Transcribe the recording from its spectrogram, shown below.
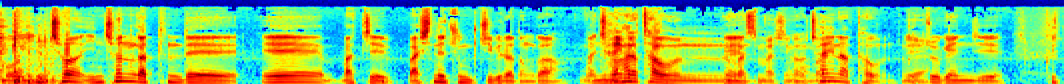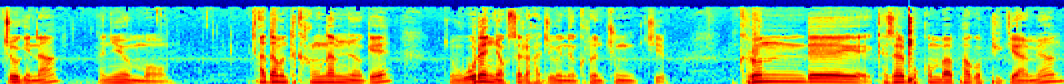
뭐 인천 인천 같은 데의 맛집, 맛있는 중국집이라던가 뭐 차이나타운 예, 말씀하시는 어, 건가요? 차이나타운 예. 그쪽에 이제 그쪽이나 아니면 뭐 하다못해 강남역에 좀 오랜 역사를 가지고 있는 그런 중국집 그런데 게살볶음밥하고 비교하면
